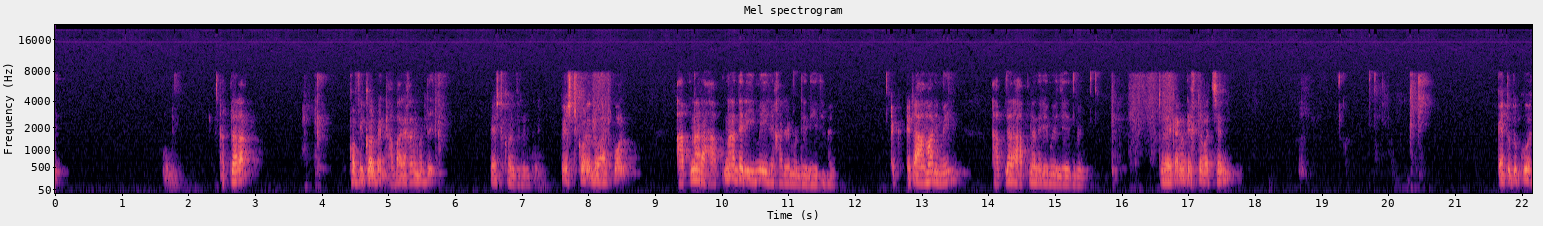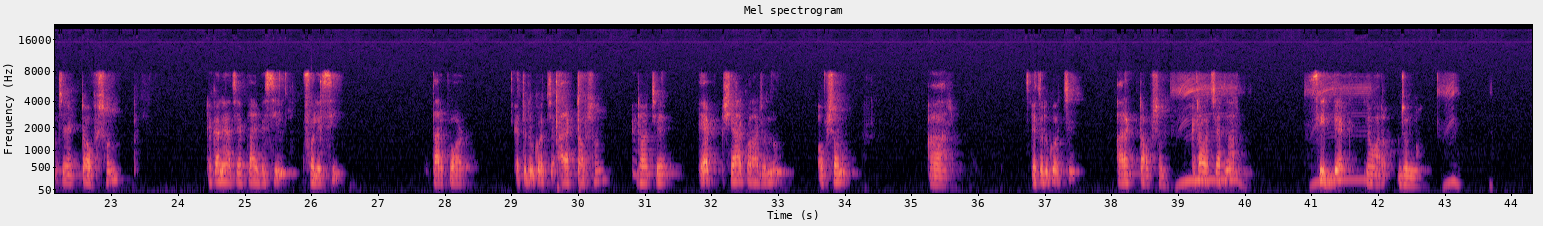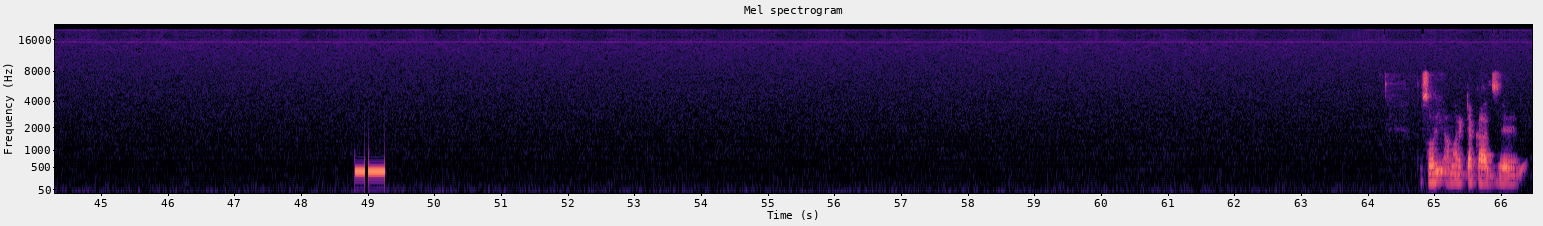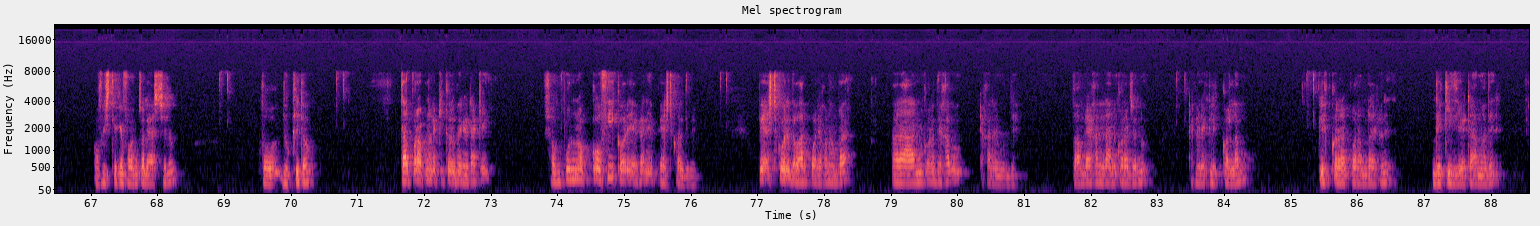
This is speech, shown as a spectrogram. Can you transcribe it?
আপনারা কপি করবেন, আবার এখানের মধ্যে পেস্ট করে দেবেন। পেস্ট করে দেওয়ার পর আপনারা আপনাদের ইমেইল এখানের মধ্যে দিয়ে দিবেন। এটা আমার ইমেইল আপনারা আপনাদের ইমেইল দিয়ে দিবেন। তো এখানে দেখতে পাচ্ছেন এতটুকু হচ্ছে একটা অপশন এখানে আছে প্রাইভেসি পলিসি তারপর এতটুকু হচ্ছে আরেকটা অপশন এটা হচ্ছে অ্যাপ শেয়ার করার জন্য অপশন আর এতটুকু হচ্ছে আরেকটা অপশন এটা হচ্ছে আপনার ফিডব্যাক নেওয়ার জন্য। সরি আমার একটা কাজ অফিস থেকে ফোন চলে আসছিল। তো দুঃখিত। তারপর আপনারা কি করবেন? এটাকে সম্পূর্ণ কপি করে এখানে পেস্ট করে দিবেন। পেস্ট করে দেওয়ার পর এখন আমরা রান করে দেখাবো এখানের মধ্যে। তো আমরা এখানে রান করার জন্য এখানে ক্লিক করলাম। ক্লিক করার পর আমরা এখানে দেখি যে এটা আমাদের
